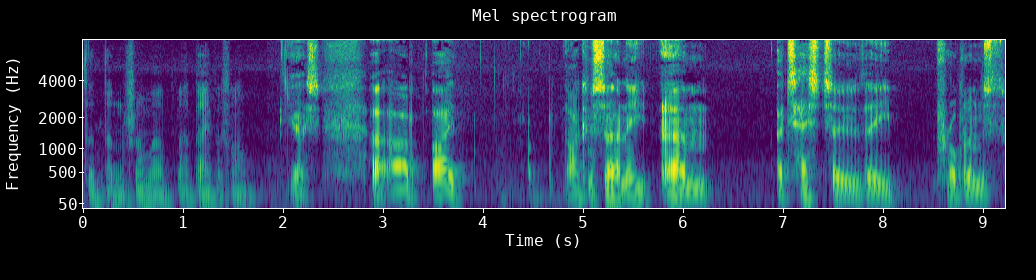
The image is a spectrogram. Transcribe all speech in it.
than, than from a, a, paper file. Yes. Uh, I, I can certainly um, attest to the problems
